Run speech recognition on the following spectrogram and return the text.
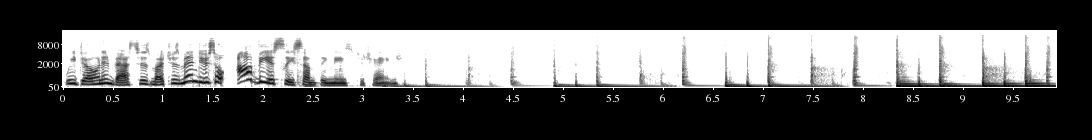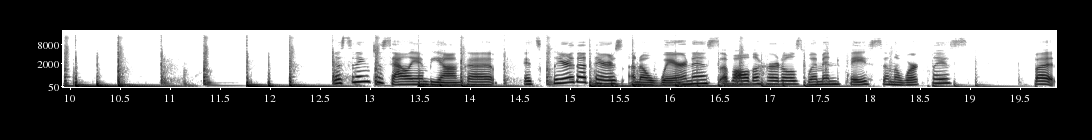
we don't invest as much as men do. So obviously something needs to change. Listening to Sallie and Bianca, it's clear that there's an awareness of all the hurdles women face in the workplace, but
